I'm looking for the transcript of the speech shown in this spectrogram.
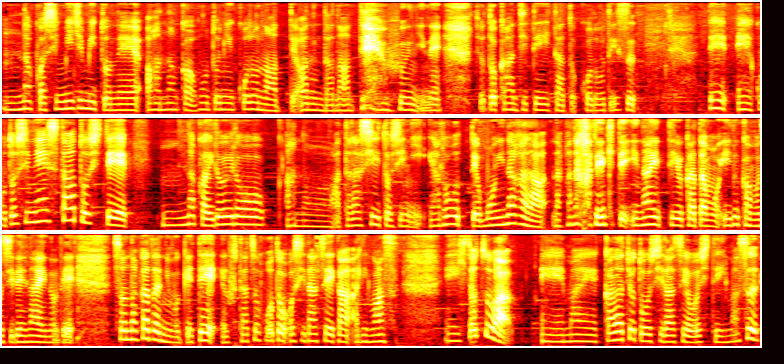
なんかしみじみとねあなんか本当にコロナってあるんだなっていうふうにねちょっと感じていたところです。で、えー、今年ねスタートして、うん、なんかいろいろあの新しい年にやろうって思いながらなかなかできていないっていう方もいるかもしれないのでそんな方に向けて2つほどお知らせがあります。えー、1つはえー、前からちょっとお知らせをしています。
